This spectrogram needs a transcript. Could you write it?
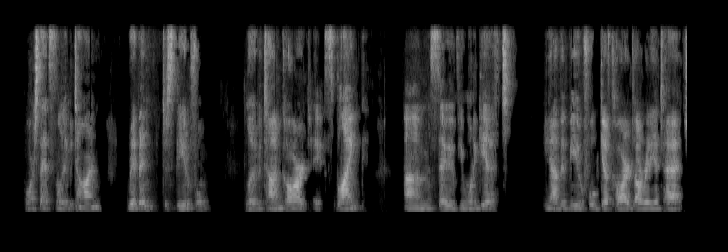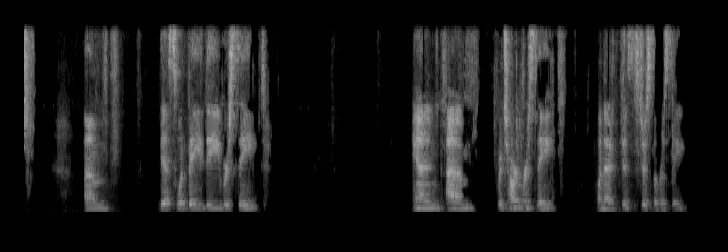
of course, that's Louis Vuitton ribbon, just beautiful. Louis Vuitton card, it's blank. Um, so if you want a gift, you have a beautiful gift card already attached. Um, this would be the receipt and um, return receipt. Well, no, this is just the receipt.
